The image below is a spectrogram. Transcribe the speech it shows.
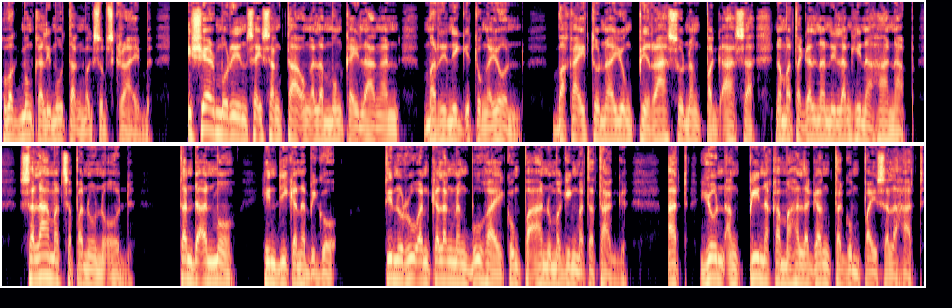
huwag mong kalimutang mag-subscribe. I-share mo rin sa isang taong alam mong kailangan marinig ito ngayon. Baka ito na yung piraso ng pag-asa na matagal na nilang hinahanap. Salamat sa panunood. Tandaan mo, hindi ka nabigo. Tinuruan ka lang ng buhay kung paano maging matatag. At yun ang pinakamahalagang tagumpay sa lahat.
